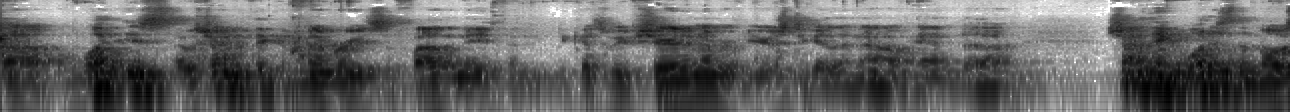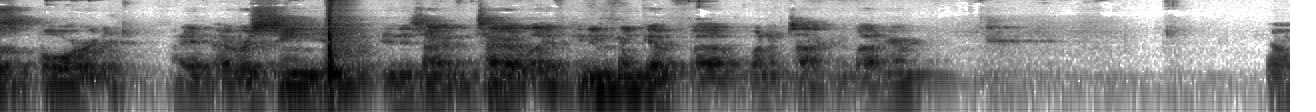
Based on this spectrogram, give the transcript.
Uh, what is? I was trying to think of memories of Father Nathan because we've shared a number of years together now, and uh, I was trying to think what is the most bored I've ever seen him in his entire life. Can you think of uh, what I'm talking about here? No.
